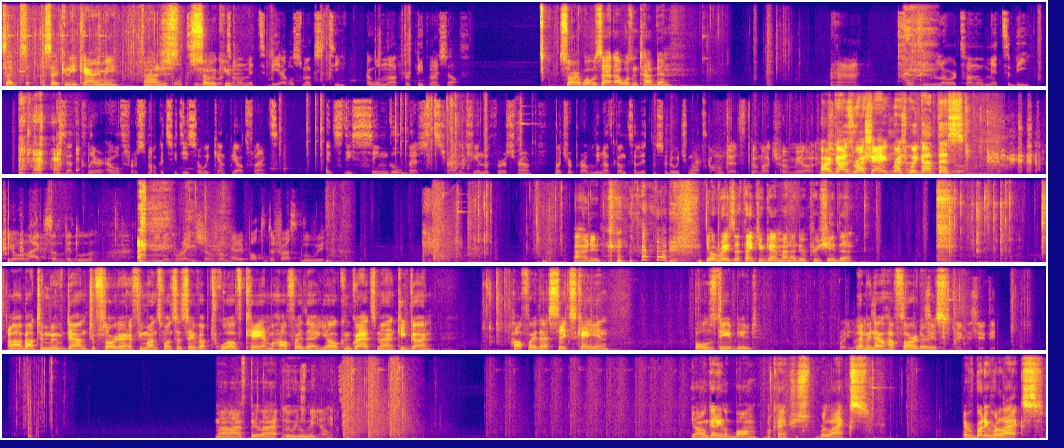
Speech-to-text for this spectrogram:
Said, I said, can he carry me? And I just team solo queued. tunnel mid to B. I will smoke CT. I will not repeat myself. Sorry, what was that? I wasn't tabbed in. Uh-huh. Full team lower tunnel mid to B. Is that clear? I will throw smoke at CT so we can't be outflanked. It's the single best strategy in the first round. But you're probably not going to listen, so do what you want. That's too much for me. Alright, guys, rush A! Rush, we got this! You're like some little Munich Ranger from Harry Potter, the first movie. Alright, dude. Yo, Razor, thank you again, man. I do appreciate that. Uh, about to move down to Florida in a few months. Once I save up 12k, and I'm halfway there. Yo, congrats, man. Keep going. Halfway there. 6k in. Balls deep, dude. Green Let me know how Florida is. City, city. My life be like, ooh. HP, I hit him. Yeah, I'm getting the bomb. Okay, just relax. Everybody relax.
